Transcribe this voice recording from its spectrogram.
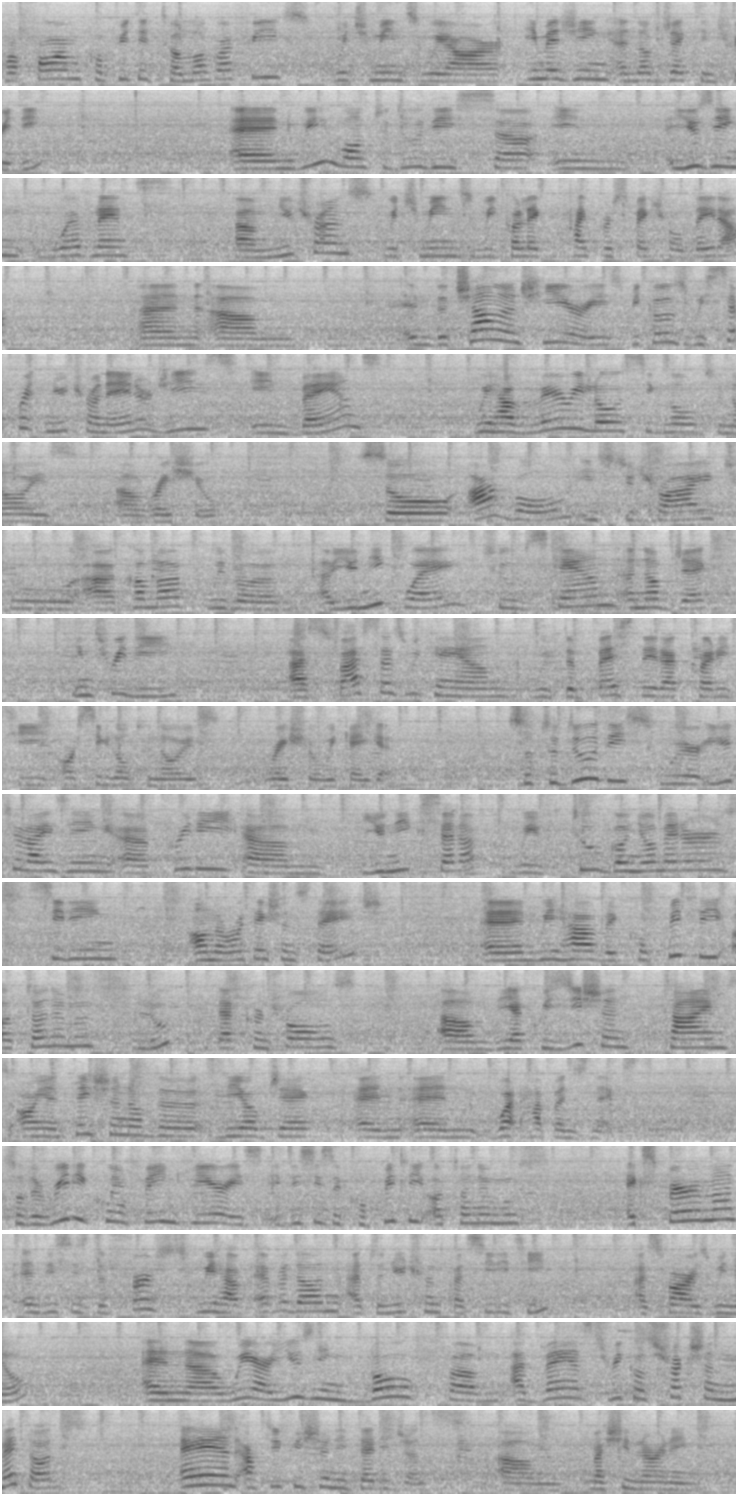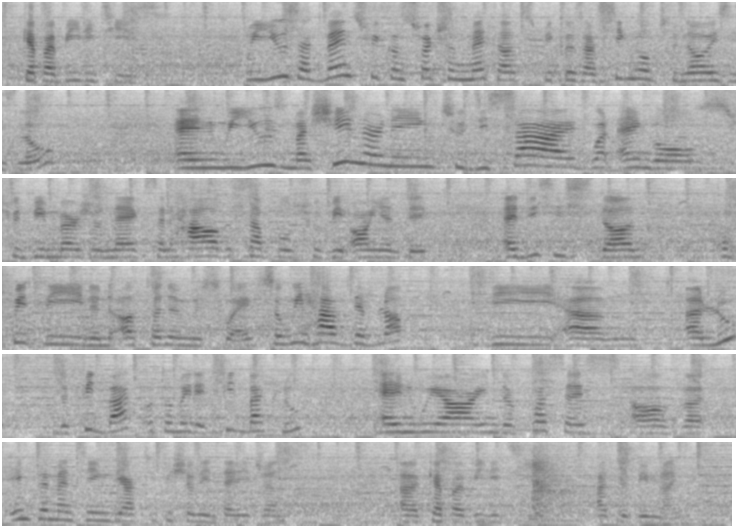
perform computed tomography, which means we are imaging an object in 3D. And we want to do this uh, in using wavelength um, neutrons, which means we collect hyperspectral data. And, um, and the challenge here is because we separate neutron energies in bands, we have very low signal to noise uh, ratio. So our goal is to try to uh, come up with a, a, unique way to scan an object in 3D as fast as we can with the best data quality or signal to noise ratio we can get. So to do this we're utilizing a pretty um, unique setup with two goniometers sitting on the rotation stage and we have a completely autonomous loop that controls um, the acquisition times, orientation of the, the object, and, and what happens next. So the really cool thing here is this is a completely autonomous experiment and this is the first we have ever done at the Neutron facility as far as we know. And uh, we are using both um, advanced reconstruction methods and artificial intelligence um, machine learning capabilities we use advanced reconstruction methods because our signal to noise is low and we use machine learning to decide what angles should be measured next and how the sample should be oriented and this is done completely in an autonomous way. So we have developed the um, loop, the feedback, automated feedback loop and we are in the process of uh, implementing the artificial intelligence uh, capability at the beamline.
